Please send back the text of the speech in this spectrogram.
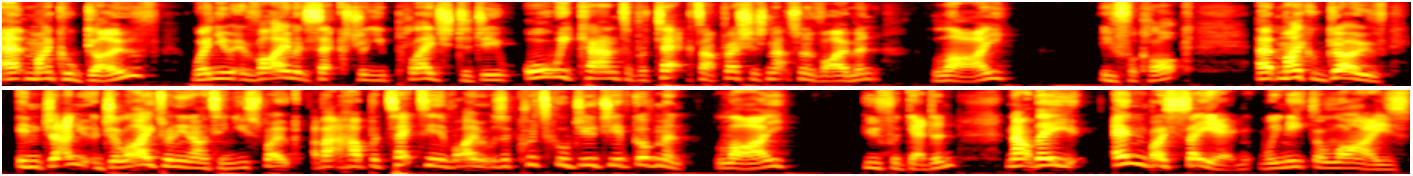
Uh, Michael Gove, when you were Environment Secretary, you pledged to do all we can to protect our precious natural environment. Lie. Oof o'clock. Uh, Michael Gove, in July 2019, you spoke about how protecting the environment was a critical duty of government. Lie. Ufageddon. Now, they end by saying we need the lies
